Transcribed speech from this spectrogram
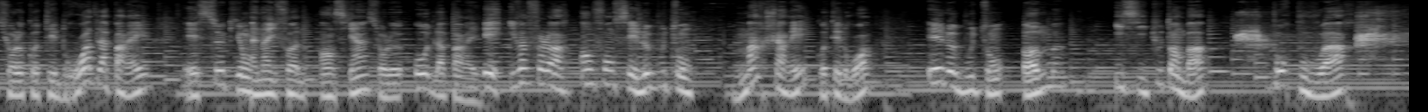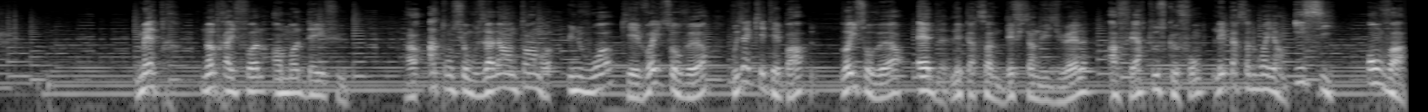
sur le côté droit de l'appareil et ceux qui ont un iPhone ancien sur le haut de l'appareil. Et il va falloir enfoncer le bouton marche arrêt côté droit et le bouton home ici tout en bas pour pouvoir mettre notre iPhone en mode DFU. Alors attention, vous allez entendre une voix qui est VoiceOver. Vous inquiétez pas, VoiceOver aide les personnes déficientes visuelles à faire tout ce que font les personnes voyantes. Ici, on va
